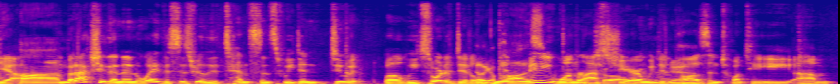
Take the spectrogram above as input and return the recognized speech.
Yeah. Um, but actually, then in a way, this is really the 10th since we didn't do it. Well, we sort of did a, Like a min- mini one last year, and we did Yeah. pause in 20, um,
